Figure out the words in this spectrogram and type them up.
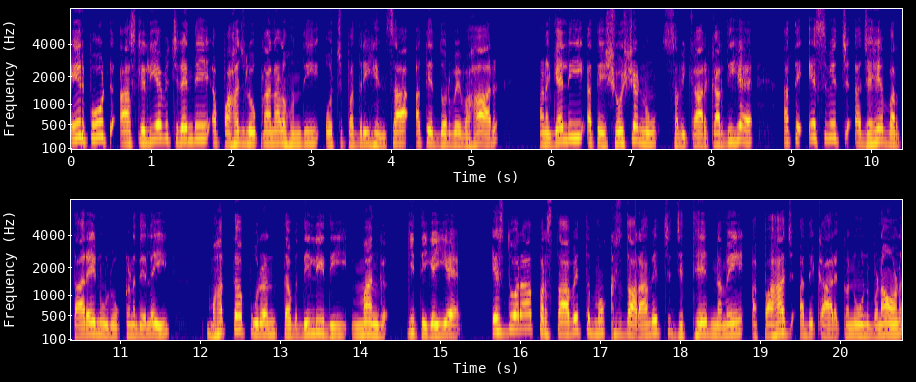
ਇਹ ਰਿਪੋਰਟ ਆਸਟ੍ਰੇਲੀਆ ਵਿੱਚ ਰਹਿੰਦੇ ਅਪਾਹਜ ਲੋਕਾਂ ਨਾਲ ਹੁੰਦੀ ਉੱਚ ਪੱਧਰੀ ਹਿੰਸਾ ਅਤੇ ਦੁਰਵਿਵਹਾਰ ਅਣਗਹਿਲੀ ਅਤੇ ਸ਼ੋਸ਼ਣ ਨੂੰ ਸਵੀਕਾਰ ਕਰਦੀ ਹੈ ਅਤੇ ਇਸ ਵਿੱਚ ਅਜਿਹੇ ਵਰਤਾਰੇ ਨੂੰ ਰੋਕਣ ਦੇ ਲਈ ਮਹੱਤਵਪੂਰਨ ਤਬਦੀਲੀ ਦੀ ਮੰਗ ਕੀਤੀ ਗਈ ਹੈ। ਇਸ ਦੁਆਰਾ ਪ੍ਰਸਤਾਵਿਤ ਮੁੱਖ ਸੁਧਾਰਾਂ ਵਿੱਚ ਜਿੱਥੇ ਨਵੇਂ ਅਪਾਹਜ ਅਧਿਕਾਰ ਕਾਨੂੰਨ ਬਣਾਉਣ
